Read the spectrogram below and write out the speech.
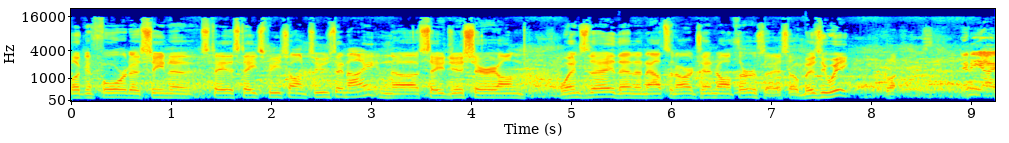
looking forward to seeing the State of the State speech on Tuesday night and uh, State Judiciary on Wednesday, then announcing our agenda on Thursday. So busy week. Any uh,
